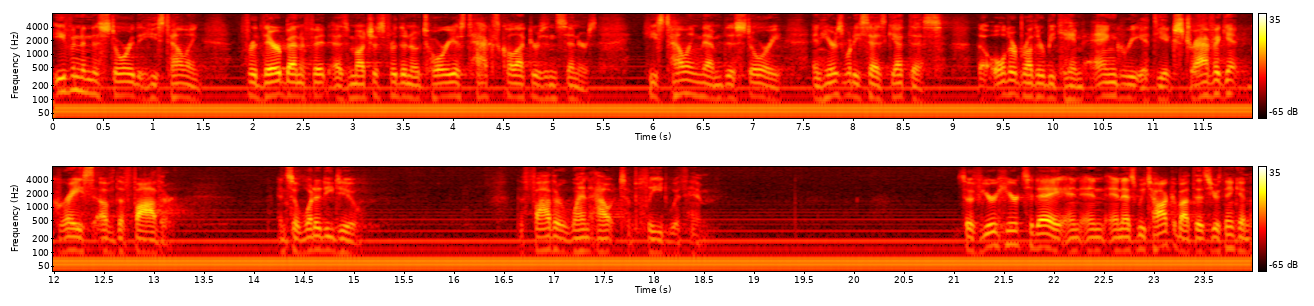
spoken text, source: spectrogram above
even in this story that he's telling, for their benefit as much as for the notorious tax collectors and sinners. He's telling them this story, and here's what he says Get this. The older brother became angry at the extravagant grace of the father. And so, what did he do? The father went out to plead with him. So, if you're here today, and, and, and as we talk about this, you're thinking,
